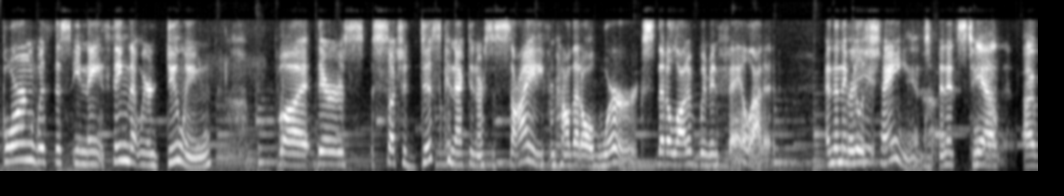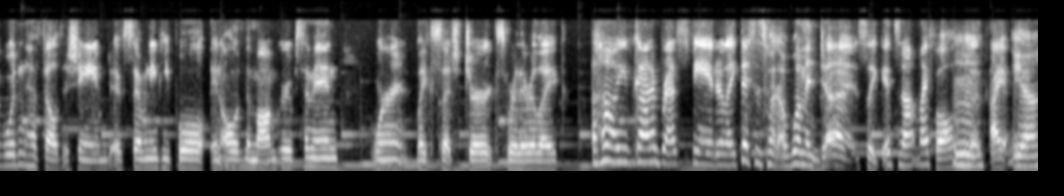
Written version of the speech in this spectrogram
born with this innate thing that we're doing, but there's such a disconnect in our society from how that all works that a lot of women fail at it. And then they feel Pretty- ashamed, and it's terrible. Yeah, I wouldn't have felt ashamed if so many people in all of the mom groups I'm in weren't like such jerks where they were like, oh, you've got to breastfeed, or like, this is what a woman does. Like, it's not my fault. Mm. I, Yeah.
